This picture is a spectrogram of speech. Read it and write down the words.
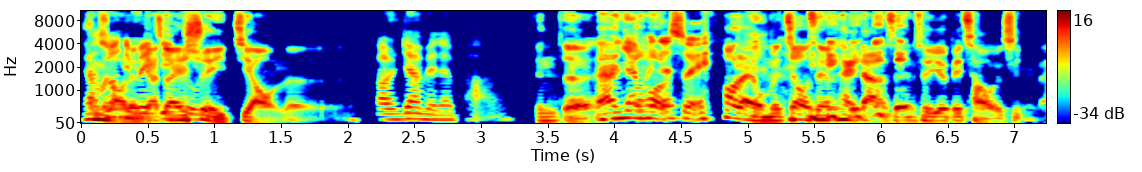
他们老人家都在睡觉了，老人家没在爬，真的，然后人家没在睡后来我们叫声太大声，所以又被吵醒来，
